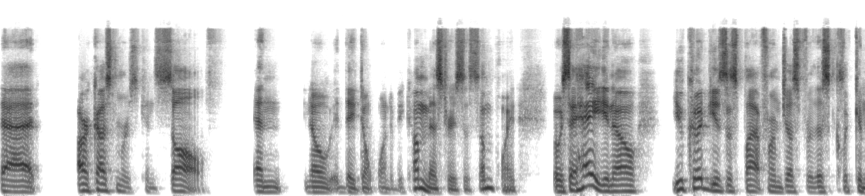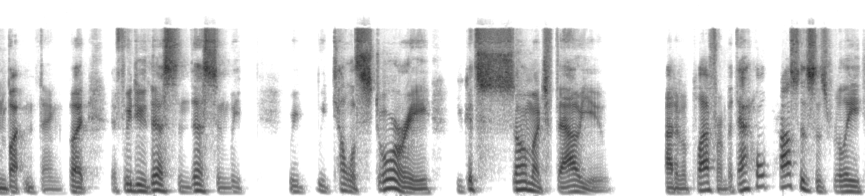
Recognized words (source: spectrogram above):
that our customers can solve and you know they don't want to become mysteries at some point but we say hey you know you could use this platform just for this click and button thing but if we do this and this and we we we tell a story you get so much value out of a platform but that whole process is really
